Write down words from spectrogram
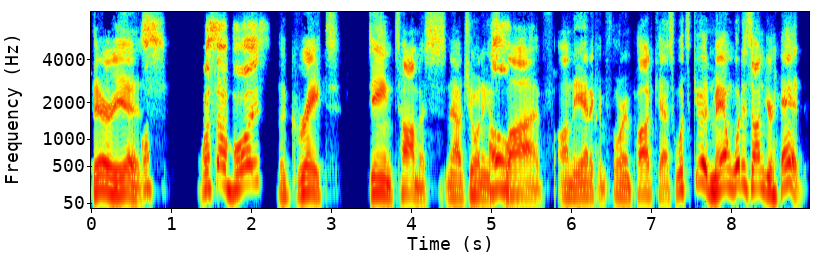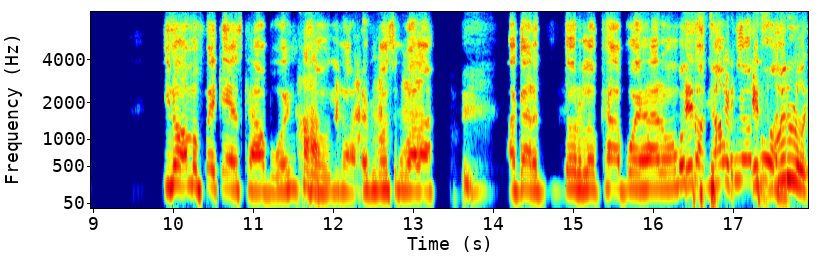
There he is. What's, what's up, boys? The great Din Thomas now joining us oh. live on the Anik and Florian podcast. What's good, man? What is on your head? You know, I'm a fake ass cowboy. so, you know, every once in a while I I gotta throw the little cowboy hat on. What's it's up, y'all? It's doing? literally,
